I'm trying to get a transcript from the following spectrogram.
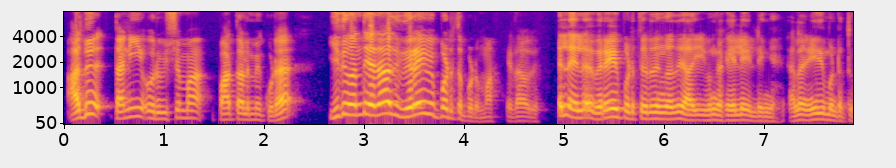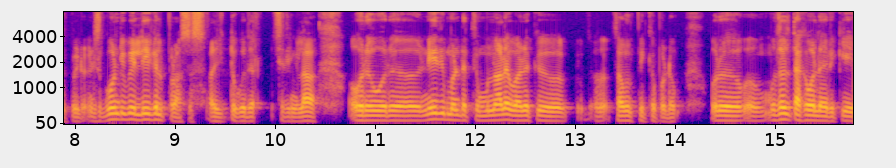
அது தனி ஒரு விஷயமா பார்த்தாலுமே கூட இது வந்து ஏதாவது விரைவுபடுத்தப்படுமா? ஏதாவது? இல்லை இல்லை விரைவுபடுத்துறதுங்கிறது இவங்க கையில் இல்லைங்க. அதெல்லாம் நீதிமன்றத்துக்கு போயிடும். It's going to be legal process அது டுகெதர் சரிங்களா? ஒரு ஒரு நீதிமன்றத்துக்கு முன்னால் வழக்கு சமர்ப்பிக்கப்படும். ஒரு முதல் தகவல் அறிக்கை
